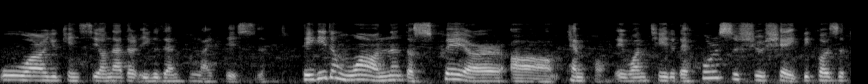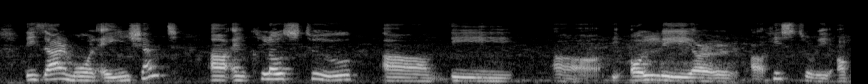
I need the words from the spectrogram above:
Or you can see another example like this. They didn't want the square uh, temple. They wanted the horseshoe shape because these are more ancient uh, and close to um, the uh, the earlier uh, history of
